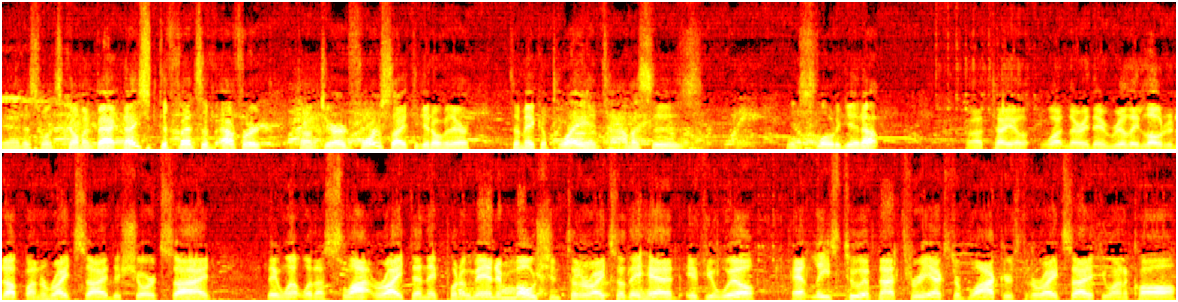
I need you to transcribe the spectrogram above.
And this one's coming back. Nice defensive effort from Jared Forsythe to get over there to make a play, and Thomas is a little slow to get up. I'll tell you what, Larry, they really loaded up on the right side, the short side. They went with a slot right, then they put a man in motion to the right. So they had, if you will, at least two, if not three extra blockers to the right side, if you want to call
